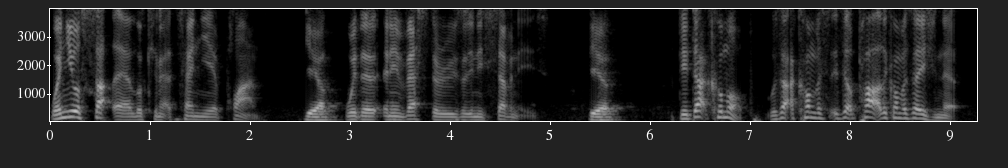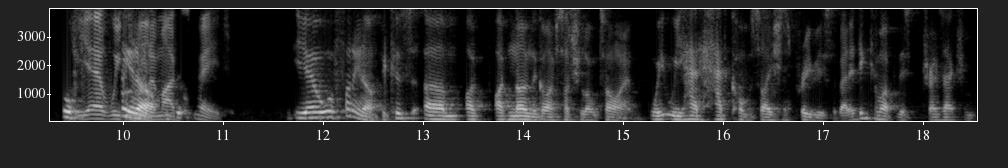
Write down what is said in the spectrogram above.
when you're sat there looking at a 10 year plan Yeah, with a, an investor who's in his 70s, yeah. did that come up? Was that a conversation? Is a part of the conversation that, Well, yeah, we can run a Michael Page? Yeah, well, funny enough, because um, I've, I've known the guy for such a long time, we, we had had conversations previously about it. It didn't come up in this transaction.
